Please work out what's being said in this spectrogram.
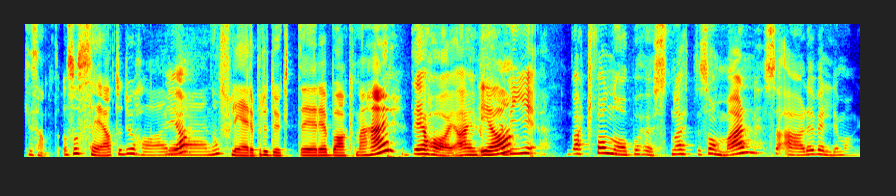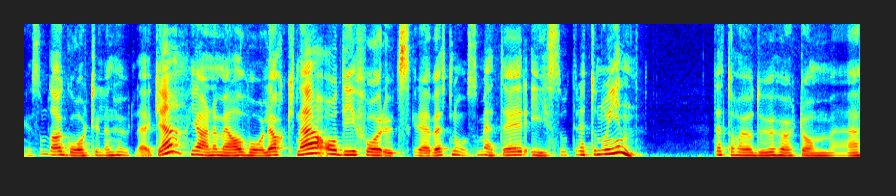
Ikke sant? Og så ser jeg at du har Ja. eh, noen flere produkter bak meg her. Det har jeg. Ja. Fordi hvert fall nå på høsten og etter sommeren så er det veldig mange som da går til en hudlege, gjerne med alvorlig akne, og de får utskrevet noe som heter isotretinoin. Dette har jo du hørt om eh,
